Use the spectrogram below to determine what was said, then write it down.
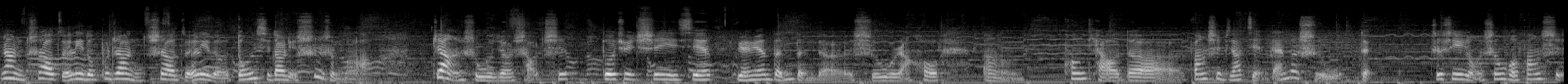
让你吃到嘴里都不知道你吃到嘴里的东西到底是什么了。这样的食物就要少吃，多去吃一些原原本本的食物，然后，嗯，烹调的方式比较简单的食物。对，这是一种生活方式。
